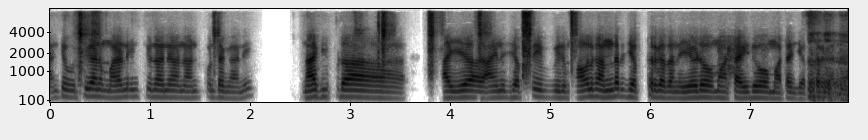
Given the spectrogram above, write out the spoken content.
అంటే ఉత్తిగానే మరణించుడని అని అనుకుంటాం కానీ నాకు ఇప్పుడు అయ్యో ఆయన చెప్తే వీడు మామూలుగా అందరు చెప్తారు కదా ఏడవ మాట ఐదవ మాట అని చెప్తారు కదా.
